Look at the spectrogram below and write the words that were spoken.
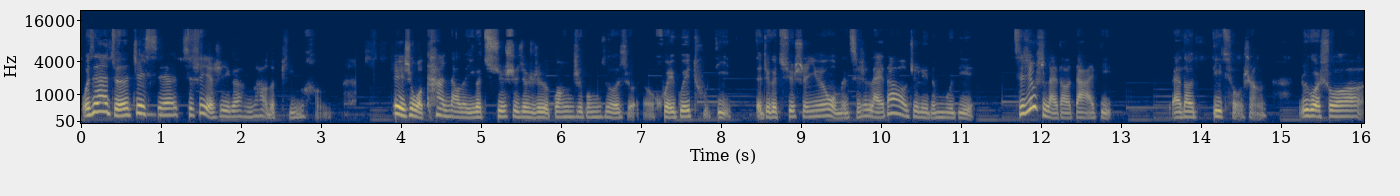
我现在觉得这些其实也是一个很好的平衡。这也是我看到的一个趋势，就是这个光之工作者的回归土地的这个趋势。因为我们其实来到这里的目的，其实就是来到大地，来到地球上。如果说，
